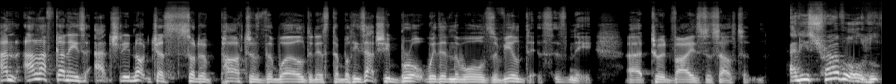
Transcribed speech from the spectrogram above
And Al Afghani is actually not just sort of part of the world in Istanbul. He's actually brought within the walls of Yildiz, isn't he, uh, to advise the Sultan? And he's traveled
